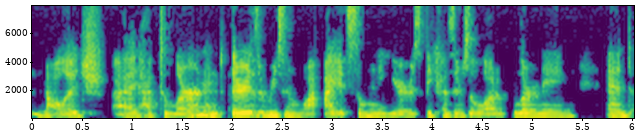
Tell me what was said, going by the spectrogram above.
knowledge i have to learn and there is a reason why it's so many years because there's a lot of learning and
